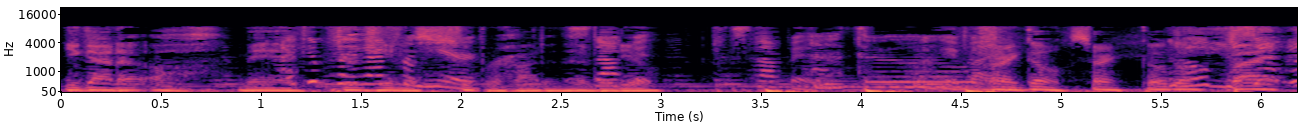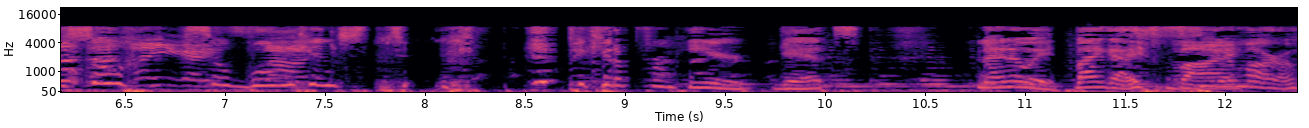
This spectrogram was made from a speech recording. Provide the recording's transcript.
you gotta. Oh man, I can play that from here. super hot in that Stop video. it. Stop it. Okay, bye. All right, go. Sorry, go go. No, Bye. so, so, so Boom can just pick it up from here, gets? 908. Bye, guys. See Bye. you tomorrow.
